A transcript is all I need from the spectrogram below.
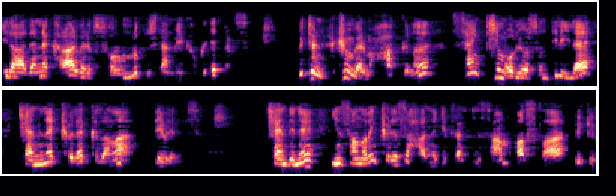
iradenle karar verip sorumluluk üstlenmeyi kabul etmemişsindir. Bütün hüküm verme hakkını sen kim oluyorsun diliyle kendine köle kılana devretmişsindir. Kendini insanların kölesi haline getiren insan asla hüküm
